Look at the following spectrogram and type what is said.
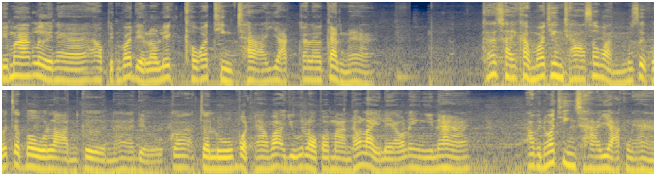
ยมากเลยนะ เอาเป็นว่าเดี๋ยวเราเรียกเขาว่าชิงช้ายักษ์ก็แล้วกันนะฮะ ถ้าใช้คำว่าชิงช้าสวรรค์รู้สึกว่าจะโบราณเกินนะฮะเดี๋ยวก็จะรู้หมดนะฮะว่าอายุเราประมาณเท่าไหร่แล้วอะไรอย่างนี้นะฮะเอาเป็นว่าชิงช้ายักษ์นะฮะ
